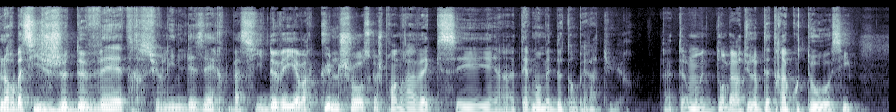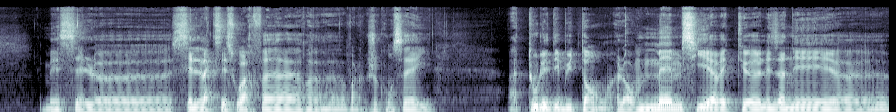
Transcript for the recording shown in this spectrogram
Alors, bah, si je devais être sur l'île déserte, bah, s'il devait y avoir qu'une chose que je prendrais avec, c'est un thermomètre de température. Un thermomètre de température et peut-être un couteau aussi mais c'est l'accessoire phare euh, voilà, que je conseille à tous les débutants. Alors même si avec euh, les années, euh,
